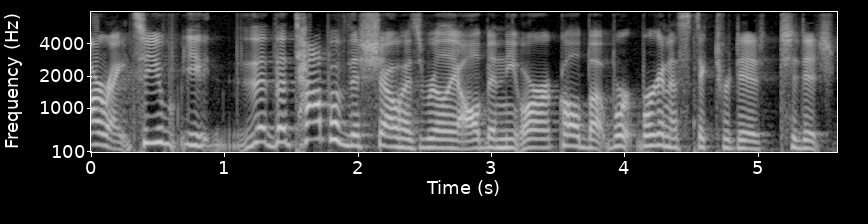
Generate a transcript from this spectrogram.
all right, so you, you the, the top of the show has really all been the Oracle, but we're, we're going to stick to tradi-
